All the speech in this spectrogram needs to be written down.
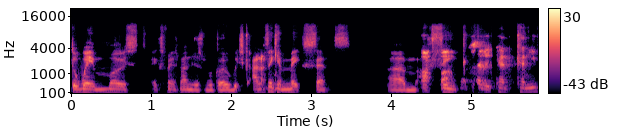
the way most experienced managers will go, which, and I think it makes sense. Um, I think. Can can you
